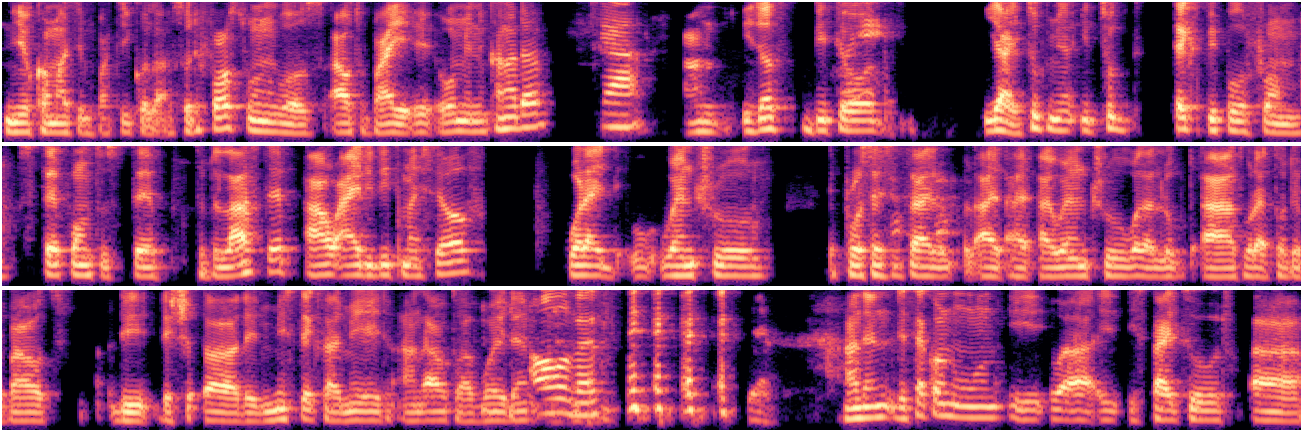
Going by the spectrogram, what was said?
newcomers in particular. So the first one was how to buy a home in Canada. Yeah. And it just detailed. Great. Yeah, it took me. It took takes people from step one to step to the last step. How I did it myself, what I went through, the processes I, I, I went through, what I looked at, what I thought about, the the, uh, the mistakes I made, and how to avoid them. All of us. yeah. And then the second one is, uh, is titled uh,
